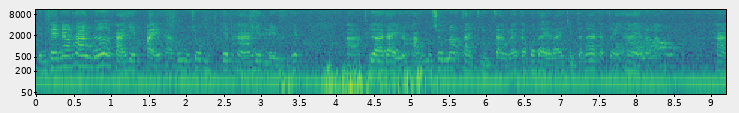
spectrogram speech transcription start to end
เป็นแค่แนวทางเด้อค่ะเฮ็ดไปค่ะคุณผู้ชมเฮ็ดหาเฮ็ดเล่นเฮ็ดอ่าเทือใดนะคะคุณผู้ชมเนาะถ้าจริงจังแล้วก็บ่ได้หลายจินตนากระใจหายแล้วล่ะค่ะ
